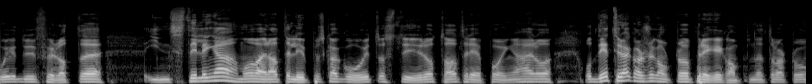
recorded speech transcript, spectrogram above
hvor du føler at uh, innstillinga må være at Liverpool skal gå ut og styre og ta tre poeng her. Og, og det tror jeg kanskje kommer til å prege kampen etter hvert òg,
